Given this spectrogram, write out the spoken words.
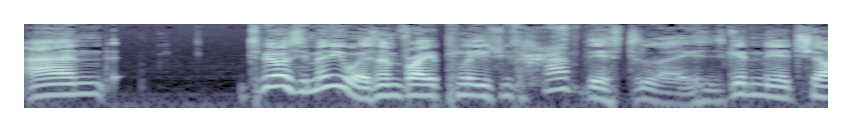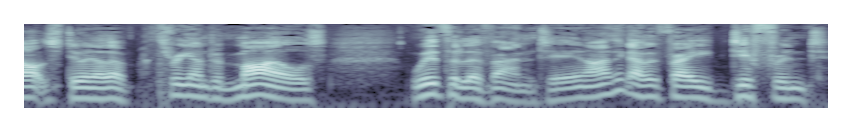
And to be honest, in many ways, I'm very pleased we've had this delay. It's given me a chance to do another 300 miles with the Levante, and I think I have a very different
